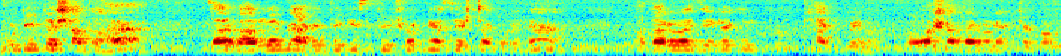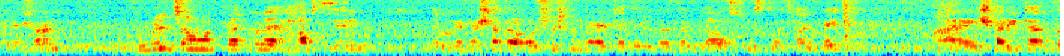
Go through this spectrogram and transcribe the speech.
বুটিটা সাদা হ্যাঁ? যার ভালো লাগবে আগে থেকে স্ক্রিনশট নেওয়ার চেষ্টা করেন হ্যাঁ? আদারওয়াইজ এটা কিন্তু থাকবে না। অসাধারণ একটা কম্বিনেশন খুবই চমৎকার করে হাফ সিল্ক এবং এটার সাথে অবশ্যই সুন্দর একটা দীর্ঘতে ব্লাউজ পিস তো থাকবেই। আর এই শাড়িটা তো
